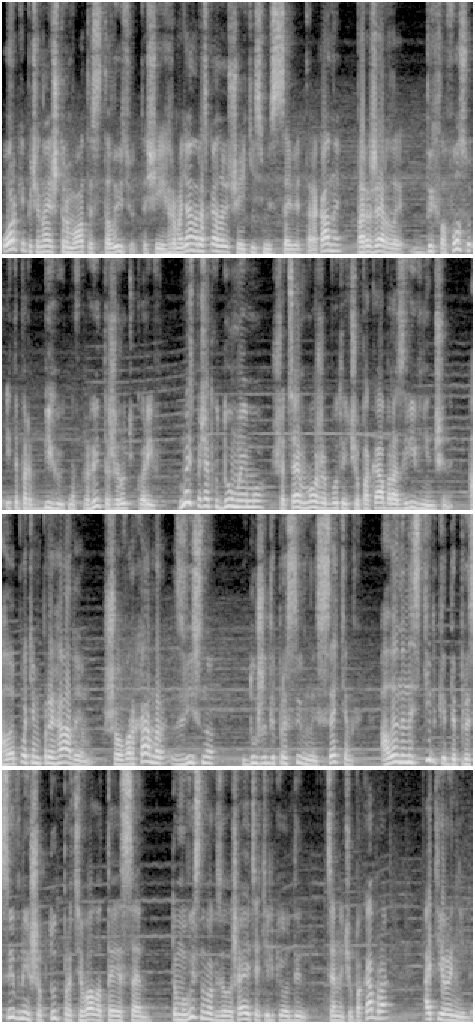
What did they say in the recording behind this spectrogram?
орки починають штурмувати столицю, та ще й громадяни розказують, що якісь місцеві таракани пережерли дихлофосу і тепер бігають навкруги та жируть корів. Ми спочатку думаємо, що це може бути чупакабра з Рівнінщини, але потім пригадуємо, що Вархаммер, звісно, дуже депресивний сеттінг, але не настільки депресивний, щоб тут працювала ТСН. Тому висновок залишається тільки один: це не чупакабра, а тіраніди.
